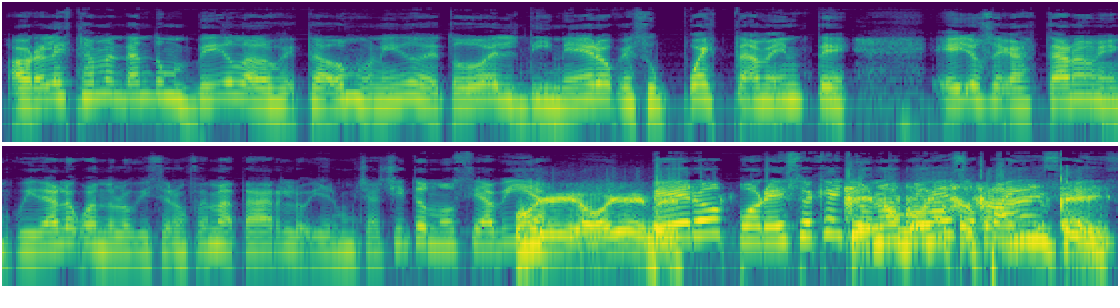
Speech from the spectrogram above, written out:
ahora le están mandando un bill a los Estados Unidos de todo el dinero que supuestamente ellos se gastaron en cuidarlo cuando lo que hicieron fue matarlo y el muchachito no se había. Oye, oye, Pero por eso es que yo ¿quién no voy a esos gente?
